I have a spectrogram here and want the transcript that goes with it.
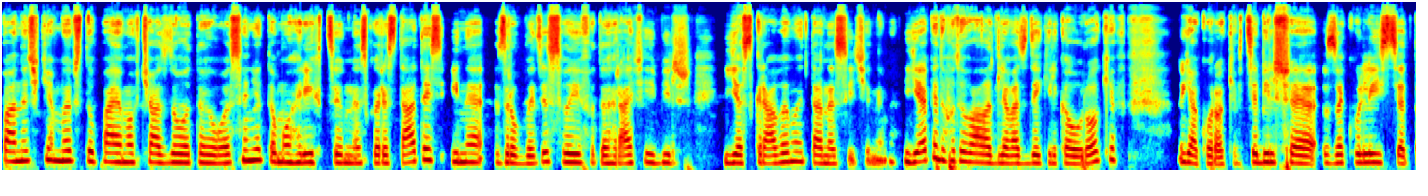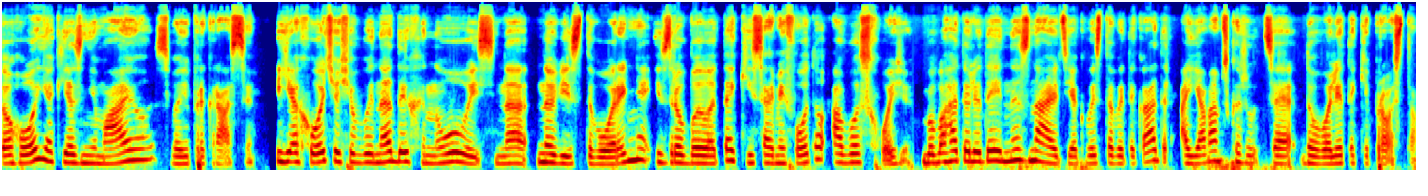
Паночки, ми вступаємо в час золотої осені, тому гріх цим не скористатись і не зробити свої фотографії більш яскравими та насиченими. Я підготувала для вас декілька уроків. Ну як уроків? Це більше закулісся того, як я знімаю свої прикраси. І я хочу, щоб ви надихнулись на нові створення і зробили такі самі фото або схожі. Бо багато людей не знають, як виставити кадр, а я вам скажу, це доволі таки просто.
